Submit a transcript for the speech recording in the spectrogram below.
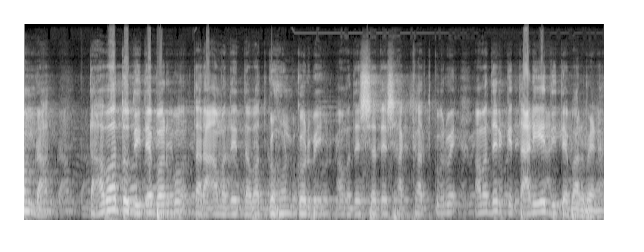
আমরা দাওয়াতও দিতে পারব। তারা আমাদের দাওয়াত গ্রহণ করবে, আমাদের সাথে সাক্ষাৎ করবে, আমাদেরকে তাড়িয়ে দিতে পারবে না।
